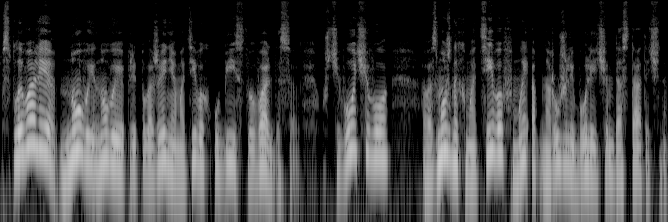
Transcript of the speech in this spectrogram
всплывали новые и новые предположения о мотивах убийства Вальдеса. Уж чего-чего, а возможных мотивов мы обнаружили более чем достаточно.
